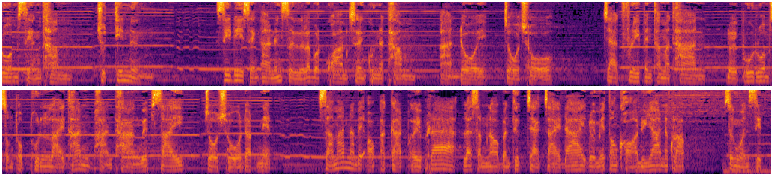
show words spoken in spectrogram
รวมเสียงธรรม ชุดที่หนึ่งซีดีเสียงอ่านหนังสือและบทความเชิญคุณธรรม อ่านโดยโจโฉแจกฟรีเป็นธรรมทาน โดยผู้ร่วมสมทบทุนหลายท่านผ่านทางเว็บไซต์ jocho.net สามารถนำไปออกอากาศเผยแพร่ และสำเนาบันทึกแจกจ่ายได้โดยไม่ต้องขออนุญาตนะครับ สงวนสิทธิ์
